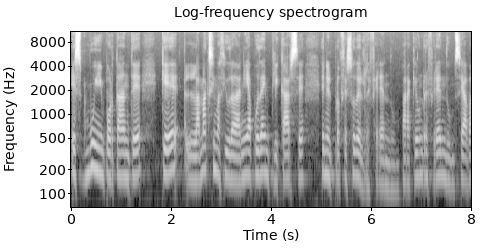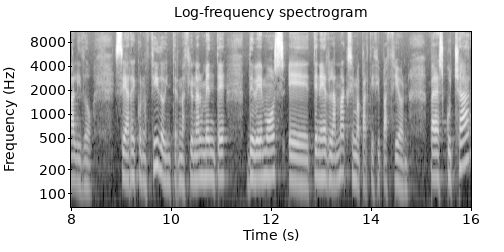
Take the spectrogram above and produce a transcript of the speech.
es muy importante que la máxima ciudadanía pueda implicarse en el proceso del referéndum. Para que un referéndum sea válido, sea reconocido internacionalmente, debemos tener la máxima participación para escuchar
